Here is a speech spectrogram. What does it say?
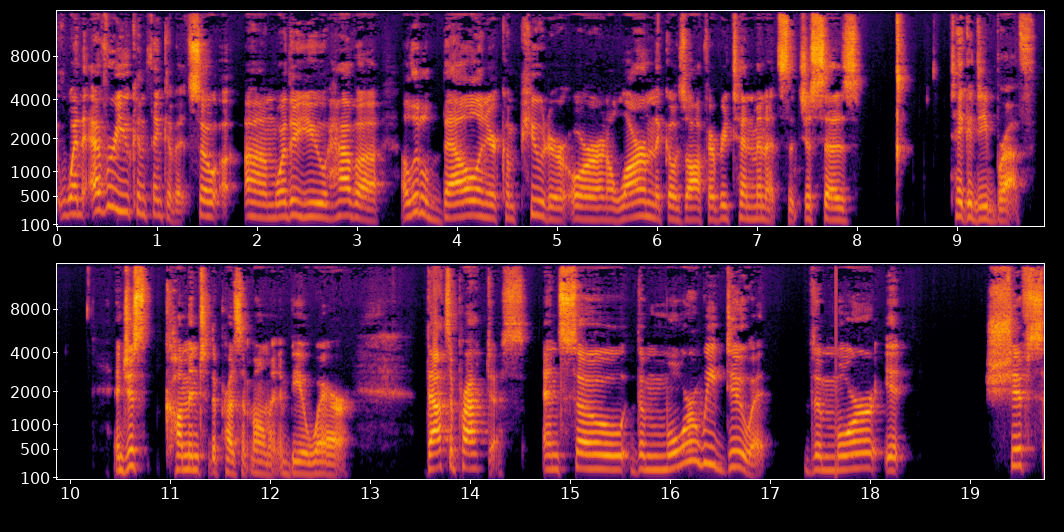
whenever you can think of it. So uh, um, whether you have a, a little bell on your computer or an alarm that goes off every 10 minutes that just says, take a deep breath and just come into the present moment and be aware. That's a practice. And so the more we do it, the more it shifts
